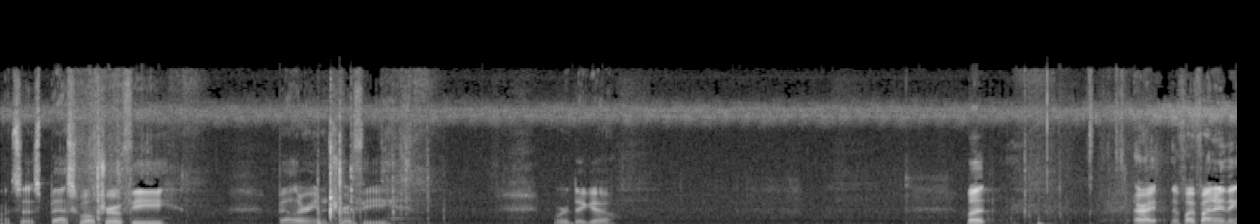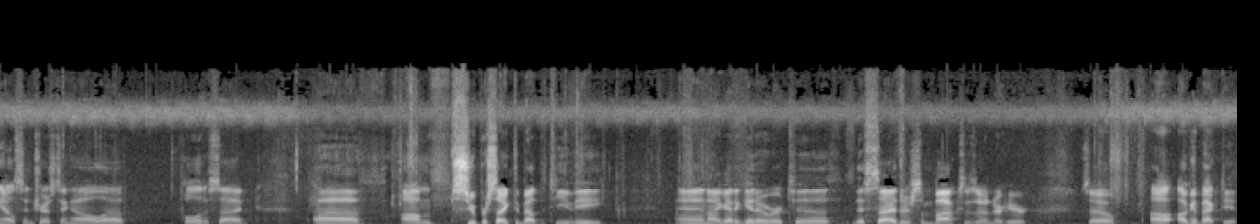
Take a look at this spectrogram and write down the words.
What's this? Basketball trophy, ballerina trophy. Where'd they go? But, all right. If I find anything else interesting, I'll uh, pull it aside. Uh, I'm super psyched about the TV, and I got to get over to this side. There's some boxes under here, so I'll get back to you.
